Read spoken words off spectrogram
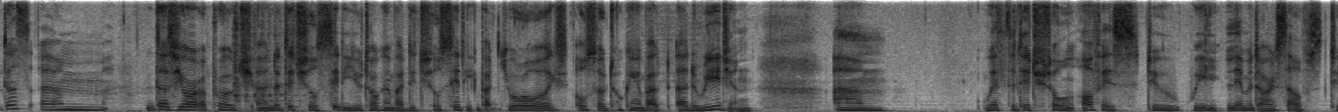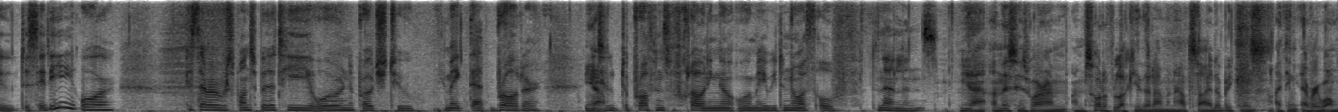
Does um, does your approach and the digital city? You're talking about digital city, but you're always also talking about uh, the region. Um, with the digital office, do we limit ourselves to the city, or is there a responsibility or an approach to make that broader yeah. to the province of Groningen or maybe the north of the Netherlands? Yeah, and this is where I'm, I'm sort of lucky that I'm an outsider because I think everyone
